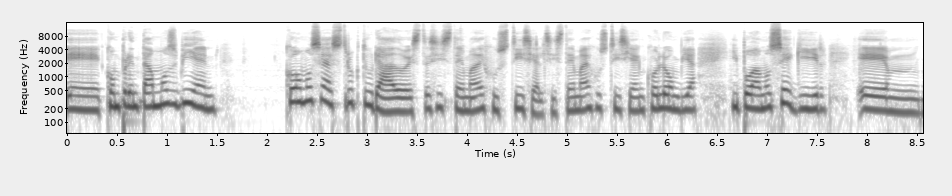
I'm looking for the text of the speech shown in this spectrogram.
eh, comprendamos bien cómo se ha estructurado este sistema de justicia, el sistema de justicia en Colombia, y podamos seguir em,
